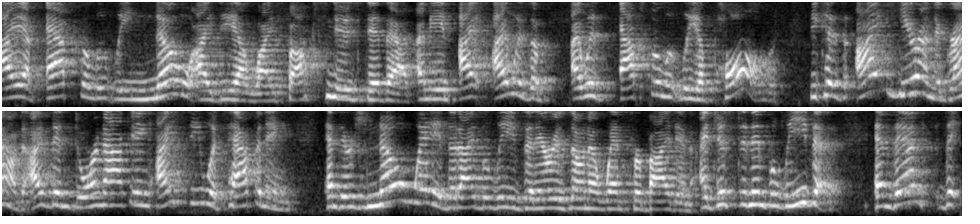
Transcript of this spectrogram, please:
I have absolutely no idea why Fox News did that. I mean, I, I was a I was absolutely appalled because I'm here on the ground. I've been door knocking. I see what's happening. And there's no way that I believe that Arizona went for Biden. I just didn't believe it. And then the,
